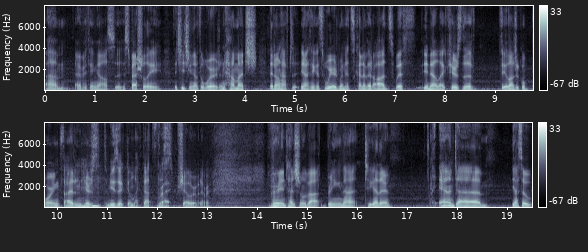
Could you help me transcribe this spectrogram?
um, everything else, especially the teaching of the word and how much they don't have to. You know, I think it's weird when it's kind of at odds with, you know, like here's the theological boring side and here's the music and like that's the Right. show or whatever. Very intentional about bringing that together, and um, yeah, so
